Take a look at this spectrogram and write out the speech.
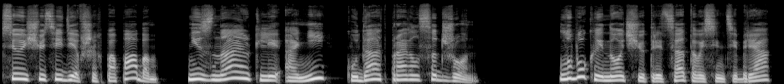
все еще сидевших по пабам, не знают ли они, куда отправился Джон. Глубокой ночью 30 сентября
